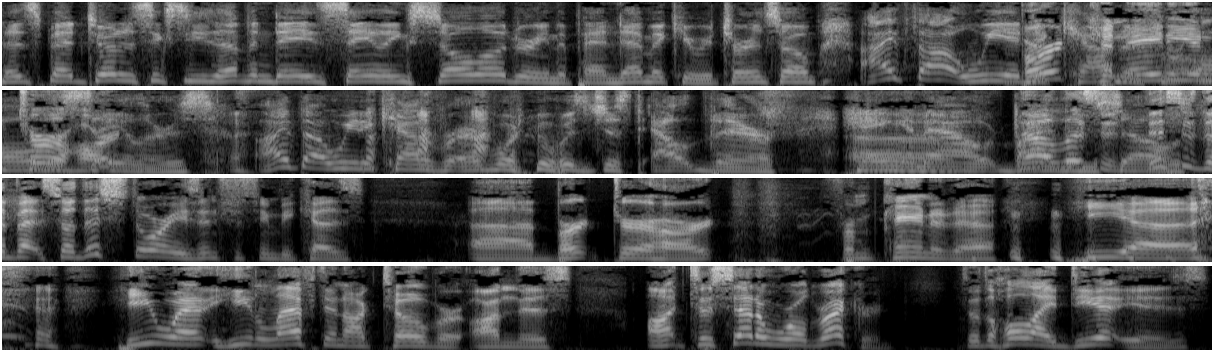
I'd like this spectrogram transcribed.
has spent 267 days sailing solo during the pandemic. He returns home. I thought we had Bert accounted Canadian for all terHart. the sailors. I thought we'd accounted for everyone who was just out there hanging out by now, listen, themselves. this is the best. So this story is interesting because uh, Bert terHart from Canada, he uh, he went he left in October on this on, to set a world record. So the whole idea is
